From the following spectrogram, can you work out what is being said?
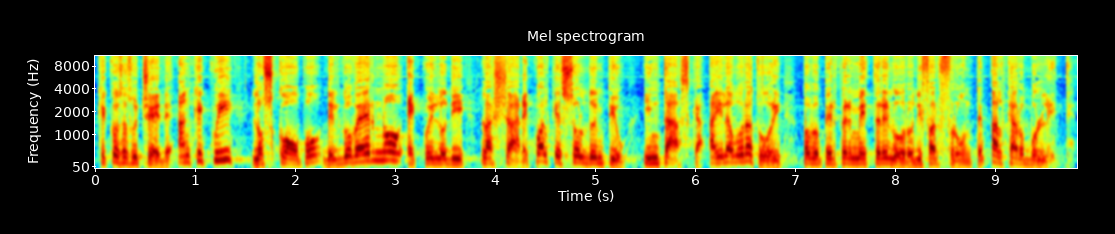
che cosa succede? Anche qui lo scopo del governo è quello di lasciare qualche soldo in più in tasca ai lavoratori proprio per permettere loro di far fronte al caro bollette.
